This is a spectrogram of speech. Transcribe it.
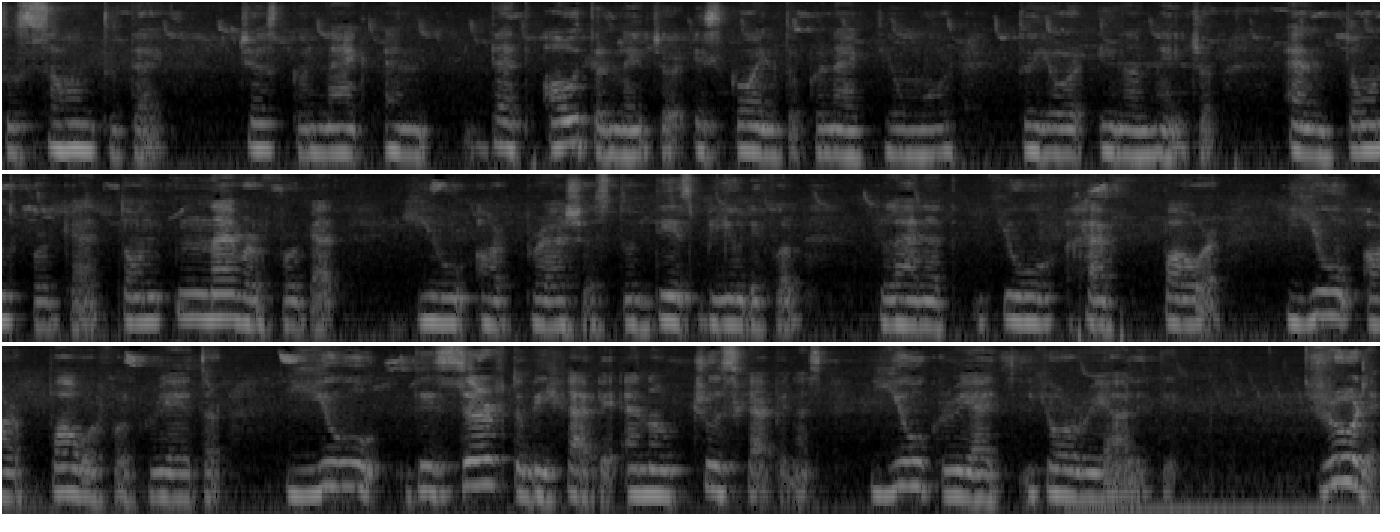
to sun today? Just connect, and that outer nature is going to connect you more to your inner nature. And don't forget, don't never forget you are precious to this beautiful planet. You have power. You are powerful creator. You deserve to be happy and not choose happiness. You create your reality. Truly.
